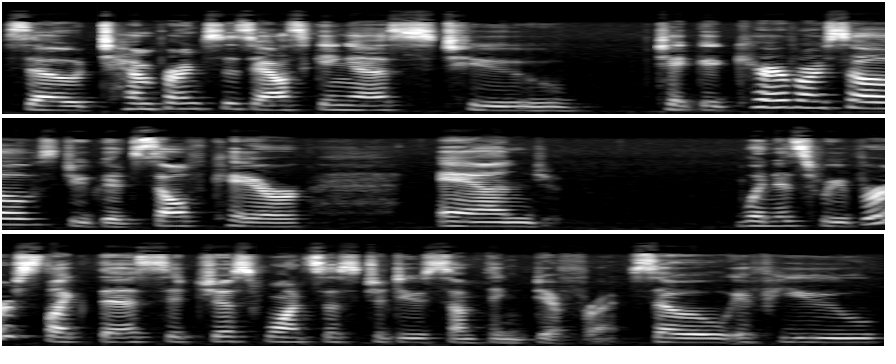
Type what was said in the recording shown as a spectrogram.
So, temperance is asking us to take good care of ourselves, do good self care, and when it's reversed like this, it just wants us to do something different. So if you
